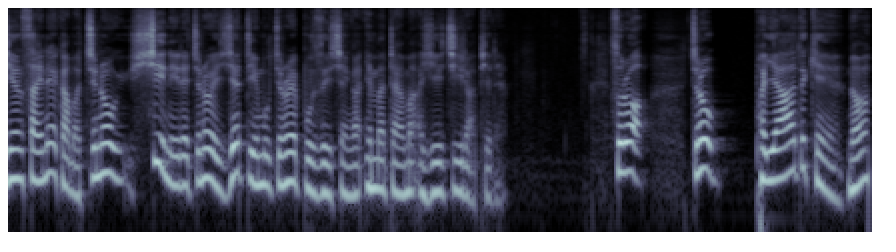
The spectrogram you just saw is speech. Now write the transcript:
ရင်ဆိုင်တဲ့အခါမှာကျွန်တော်ရှိနေတဲ့ကျွန်တော်ရဲ့ရက်တင်မှုကျွန်တော်ရဲ့ position ကအင်မတန်မှအရေးကြီးတာဖြစ်တယ်ဆိုတော့ကျွန်တော်ဖယားသခင်နော်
